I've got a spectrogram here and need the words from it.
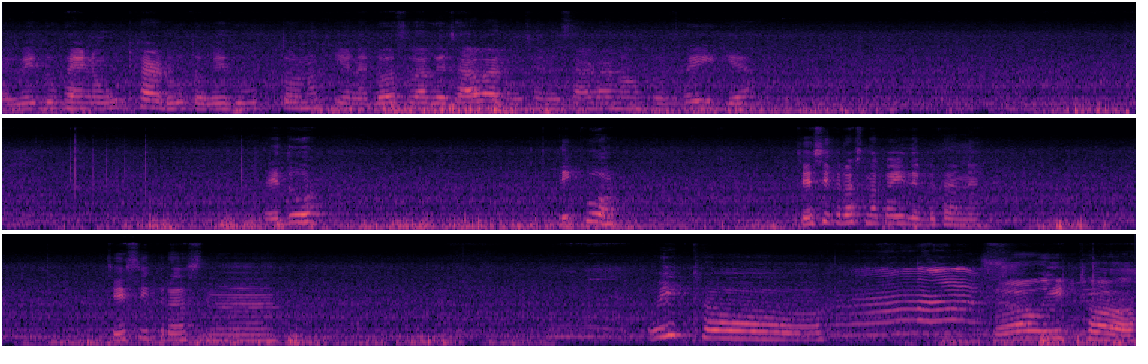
હવે વેદુભાઈને ઉઠાડું તો વેદુ ઉઠતો નથી અને દસ વાગે જવાનું છે અને સાડા નવ તો થઈ ગયા. વેદુ, દીકુ, જય શ્રી કૃષ્ણ કહી દે બધાને. જય શ્રી કૃષ્ણ. ઉઠો. જો ઉઠો.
